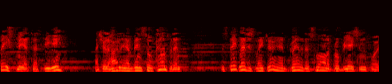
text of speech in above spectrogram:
faced me at Tuskegee, I should hardly have been so confident. The state legislature had granted a small appropriation for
